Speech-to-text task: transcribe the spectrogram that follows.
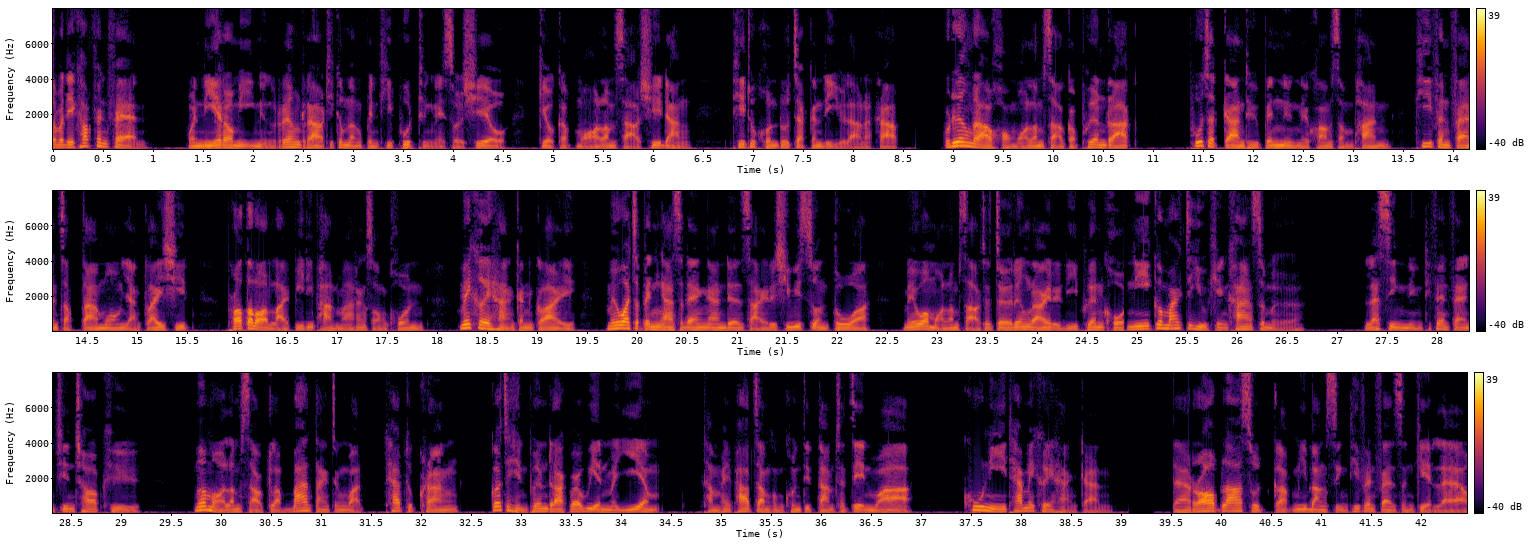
สวัสดีครับแฟนๆ วันนี้เรามีอีกหนึ่งเรื่องราวที่กำลังเป็นที่พูดถึงในโซเชียลเกี่ยวกับหมอลำสาวชื่อดัง ที่ทุกคนรู้จักกันดีอยู่แล้วนะครับ เรื่องราวของหมอลำสาวกับเพื่อนรัก ผู้จัดการถือเป็นหนึ่งในความสัมพันธ์ ที่แฟนๆ จับตามองอย่างใกล้ชิด เพราะตลอดหลายปีที่ผ่านมาทั้งสองคน ไม่เคยห่างกันไกล ไม่ว่าจะเป็นงานแสดงงานเดินสายหรือชีวิตส่วนตัว ไม่ว่าหมอลำสาวจะเจอเรื่องร้ายหรือดีเพื่อนโคนนี้ก็มักจะอยู่เคียงข้างเสมอ และสิ่งหนึ่งที่แฟนๆ ชื่นชอบคือ เมื่อหมอลำสาวกลับบ้านต่างจังหวัด แทบทุกครั้งก็จะเห็นเพื่อนรักแวะเวียนมาเยี่ยมทำให้ภาพจำของคนติดตามชัดเจนว่า คู่นี้แทบไม่เคยห่างกัน แต่รอบล่าสุดกลับมีบางสิ่งที่แฟนๆสังเกตแล้ว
